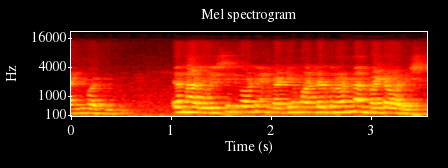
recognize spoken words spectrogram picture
టైం పట్టింది నాకు తెలిసింది కాబట్టి నేను గట్టిగా మాట్లాడుతున్నాను నన్ను బయట పడేసి.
